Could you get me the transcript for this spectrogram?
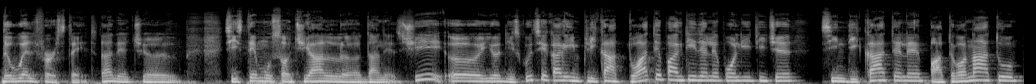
the welfare state, da? deci uh, sistemul social uh, danez. Și uh, e o discuție care implica toate partidele politice, sindicatele, patronatul,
